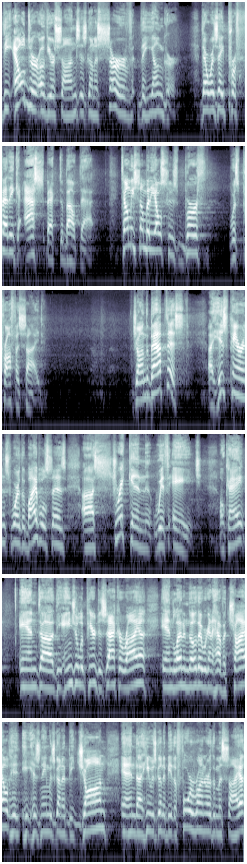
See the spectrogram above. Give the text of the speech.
the elder of your sons is going to serve the younger. There was a prophetic aspect about that. Tell me somebody else whose birth was prophesied. John the Baptist. Uh, his parents were, the Bible says, uh, stricken with age, okay? And uh, the angel appeared to Zechariah and let him know they were going to have a child. His, his name was going to be John, and uh, he was going to be the forerunner of the Messiah.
